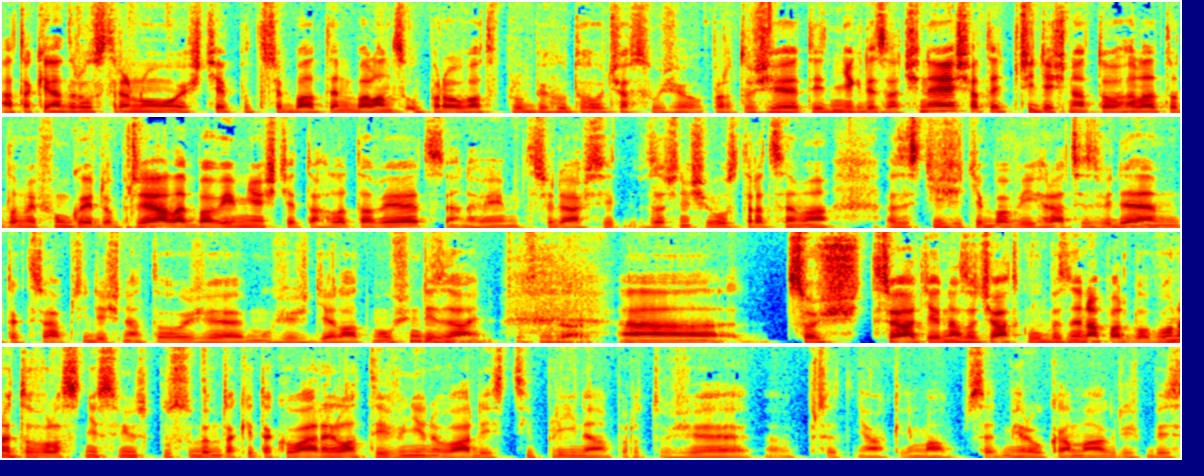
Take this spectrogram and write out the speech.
A taky na druhou stranu ještě potřeba ten balans upravovat v průběhu toho času, že jo? Protože ty někde začneš a teď přijdeš na to, hele, tohle mi funguje dobře, ale baví mě ještě tahle ta věc, já nevím, třeba si začneš ilustracem a, zjistíš, že tě baví hrát si s videem, tak třeba přijdeš na to, že můžeš dělat motion design. tak. A, což třeba tě na začátku vůbec nenapadlo. Ono je to vlastně svým způsobem taky taková relativně nová disciplína, protože eh, před nějakýma sedmi rokama, když bych,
